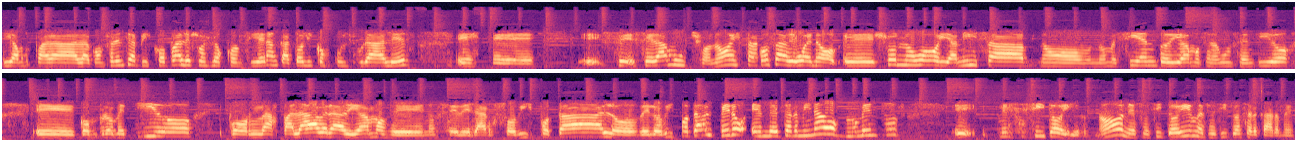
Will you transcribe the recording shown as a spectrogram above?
digamos, para la conferencia episcopal ellos los consideran católicos culturales, este, eh, se, da mucho, ¿no? Esta cosa de, bueno, eh, yo no voy a misa, no, no me siento, digamos, en algún sentido eh, comprometido por las palabras, digamos, de, no sé, del arzobispo tal o del obispo tal, pero en determinados momentos necesito ir, ¿no? Necesito ir, necesito acercarme.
